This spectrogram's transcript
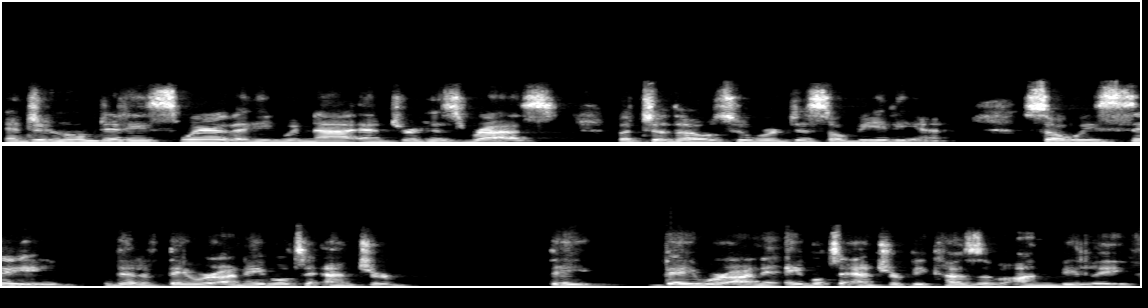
And to whom did he swear that he would not enter his rest, but to those who were disobedient? So we see that if they were unable to enter, they, they were unable to enter because of unbelief.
